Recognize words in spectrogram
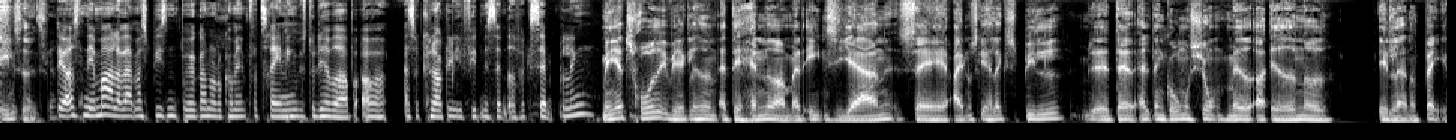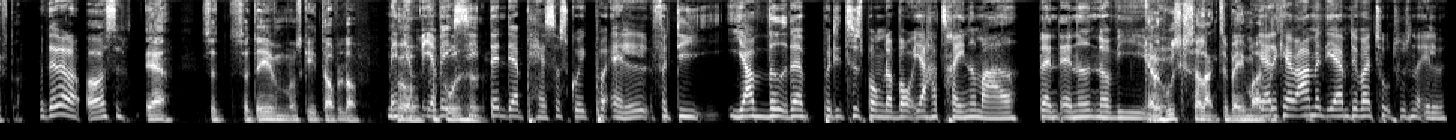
øh, ensidigt. Det er også nemmere at lade være med at spise en burger, når du kommer hjem fra træning, hvis du lige har været op og altså, knokle i fitnesscenteret for eksempel, ikke? Men jeg troede i virkeligheden, at det handlede om, at ens hjerne sagde, ej, nu skal jeg heller ikke spille øh, da, al den gode motion med at æde noget et eller andet bagefter. Men det er der også. Ja, så, så det er måske dobbelt op Men på, jeg, på jeg vil ikke sige, at den der passer sgu ikke på alle, fordi jeg ved da på de tidspunkter, hvor jeg har trænet meget, blandt andet når vi... Kan du huske så langt tilbage, Maja? Ja, det kan jeg. Ah, men, ja, men det var i 2011.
